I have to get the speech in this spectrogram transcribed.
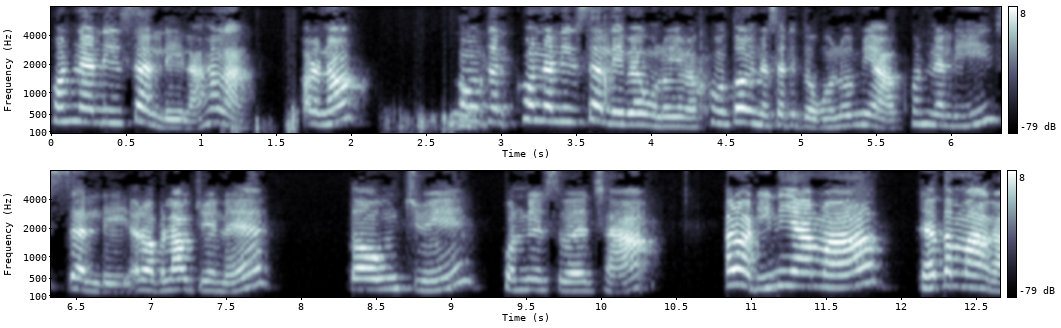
ခုနှစ်လီဆက်လေးလားဟုတ်လားဟုတ်တယ်နော်ခုနှစ်ခုနှစ်လီဆက်လေးပဲဝင်လို့ရမယ်ခုသုံး21တော့ဝင်လို့မရဘူးခုနှစ်လီဆက်လေးအဲ့တော့ဘယ်လောက်ကျွင်းလဲ3ကျွင်းခုနှစ်ဆွဲချအဲ့တော့ဒီနေရာမှာဒသမက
